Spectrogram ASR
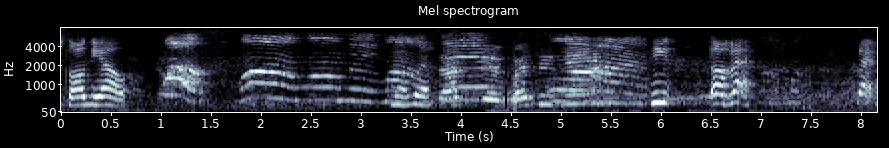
just log out. Mom, mom, mommy, what's his name? Deep, uh, Vex. Vex.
